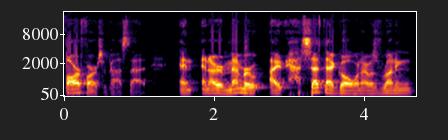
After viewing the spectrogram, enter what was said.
far, far surpassed that. And and I remember I set that goal when I was running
